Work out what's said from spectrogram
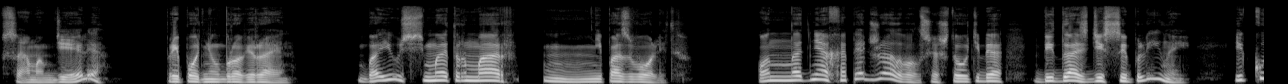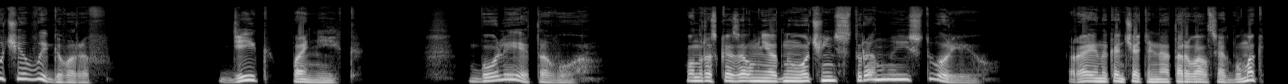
«В самом деле?» — приподнял брови Райан. «Боюсь, мэтр Мар не позволит. Он на днях опять жаловался, что у тебя беда с дисциплиной, и куча выговоров. Дик паник. Более того, он рассказал мне одну очень странную историю. Райан окончательно оторвался от бумаг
